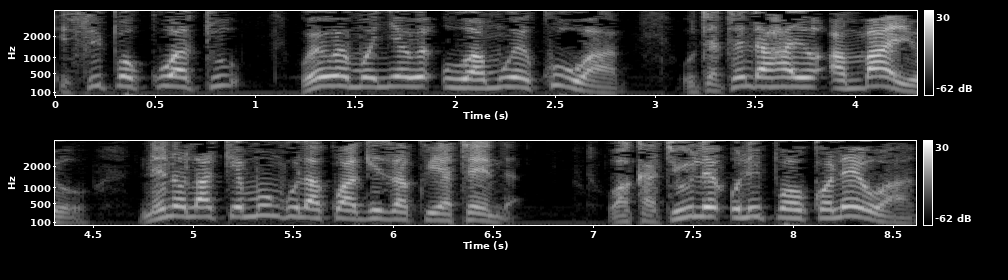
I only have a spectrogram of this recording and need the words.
isipokuwa tu wewe mwenyewe uamue kuwa utatenda hayo ambayo neno lake mungu la kuagiza kuyatenda. Wakati ule ulipookolewa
